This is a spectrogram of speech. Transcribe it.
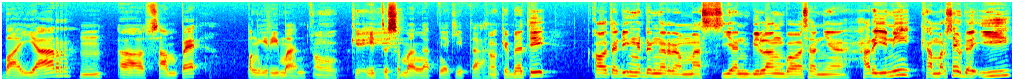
bayar uh, sampai pengiriman. Oke. Itu semangatnya kita. Oke, berarti kalau tadi ngedengar Mas Yan bilang bahwasannya hari ini commerce-nya udah e,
